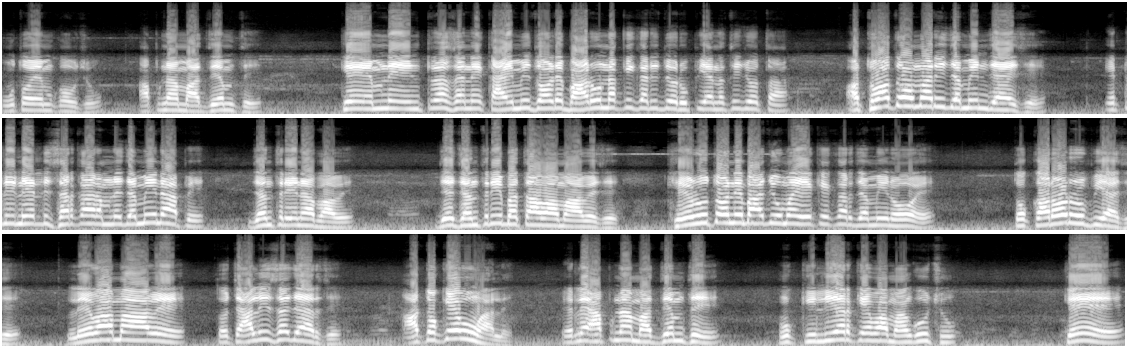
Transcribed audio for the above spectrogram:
હું તો એમ કહું છું. આપના માધ્યમથી કે એમને ઇન્ટરેસ્ટ અને કાયમી ધોળે ભાડું નક્કી કરી દો, રૂપિયા નથી જોતા. અથવા તો અમારી જમીન જાય છે. એટલી ને એટલી સરકાર અમને જમીન આપે જંત્રીના ભાવે. જે જંત્રી બતાવવામાં આવે છે. ખેડૂતોની બાજુમાં એક એકર જમીન હોય તો કરોડ રૂપિયા છે. લેવામાં આવે તો ચાલીસ હજાર છે. આ તો કેવું હાલે? એટલે આપના માધ્યમથી હું ક્લિયર કહેવા માગું છું કે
